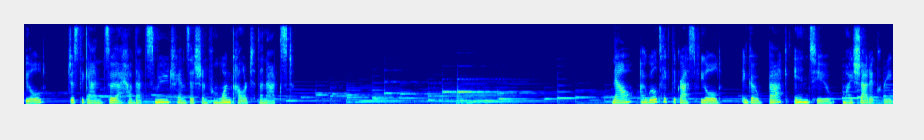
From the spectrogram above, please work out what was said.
field, just again, so I have that smooth transition from one color to the next. Now I will take the grass field and go back into my Shadow Creek.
